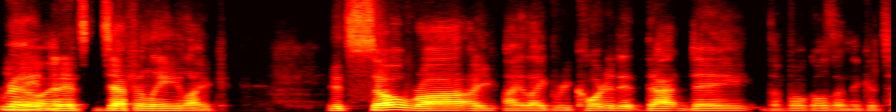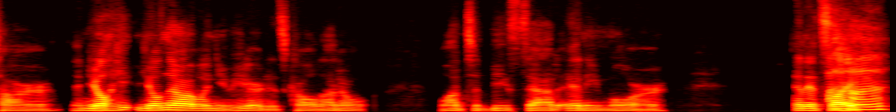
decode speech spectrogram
you know. Right. And it's definitely like it's so raw. I I like recorded it that day, the vocals and the guitar, and you'll you'll know it when you hear it. It's called "I Don't Want to Be Sad Anymore," and it's like Uh-huh.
